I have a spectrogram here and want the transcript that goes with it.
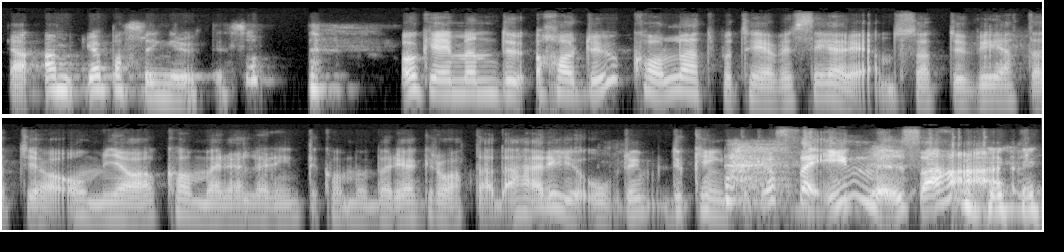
jag, jag bara slänger ut det så. Okej, okay, men du, har du kollat på tv-serien så att du vet att jag, om jag kommer eller inte kommer börja gråta? Det här är ju orimligt. Du kan inte kasta in mig så här.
